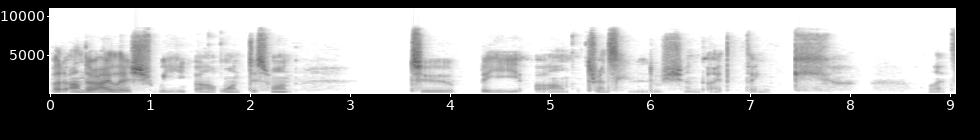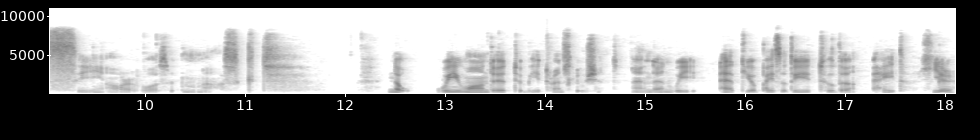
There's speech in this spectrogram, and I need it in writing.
but under eyelash, we uh, want this one to be um, translucent, I think. Let's see, or was it masked? No, we want it to be translucent. And then we add the opacity to the 8 here.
